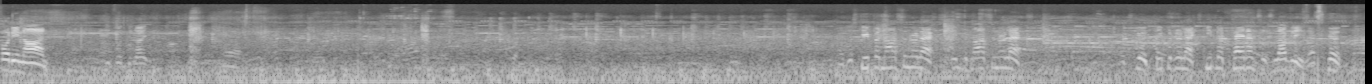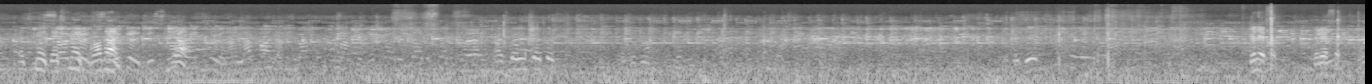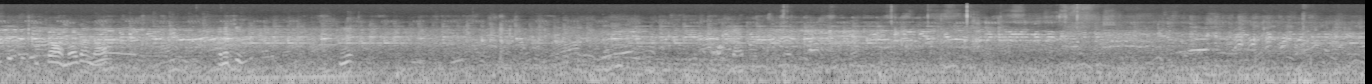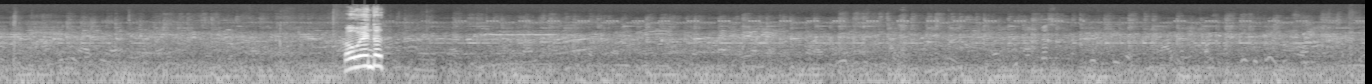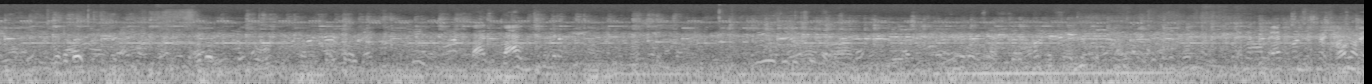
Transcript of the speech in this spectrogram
49. Just keep it nice and relaxed. Keep it nice and relaxed. That's good. Keep it relaxed. Keep that cadence. It's lovely. That's good. That's good. That's So good. good, Well so done. good. Just keep Yeah. going through it. I love that. Good effort. Good effort. Good time. Well done, now. And it's just. Go Wendell. Good.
